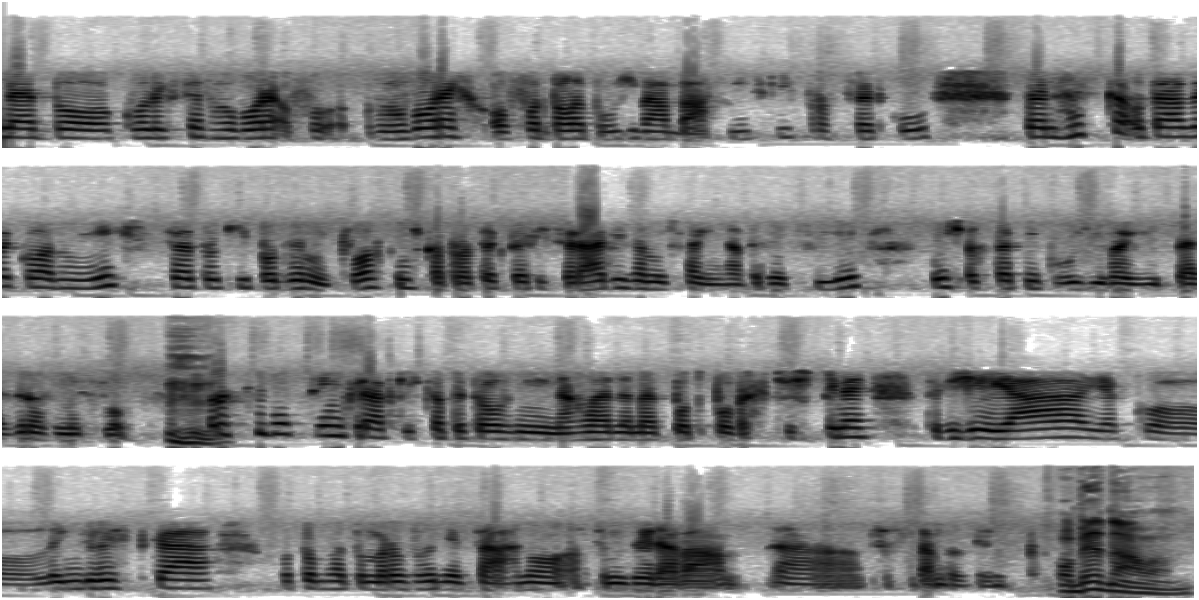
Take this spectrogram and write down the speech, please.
Nebo kolik se v, hovore o fo- v hovorech o fotbale používá básnických prostředků? To je hezká otázek, kolem nich se točí podzemí slov, knížka pro ty, kteří se rádi zamýšlejí nad řečí, když ostatní používají bez rozmyslu. Mm-hmm. Prostřednictvím krátkých kapitol z ní nahlédneme pod povrch češtiny, takže já jako lingvistka o tomhle tom rozhodně sáhnu a jsem zvědavá, a co se tam dozvím. Objednávám.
